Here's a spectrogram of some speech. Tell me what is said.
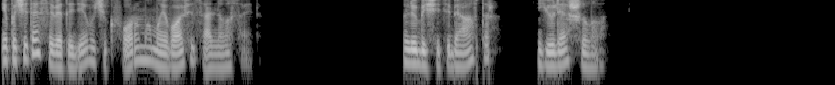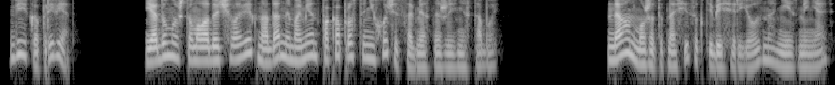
И почитай советы девочек форума моего официального сайта. Любящий тебя автор Юлия Шилова. Вика, привет. Я думаю, что молодой человек на данный момент пока просто не хочет совместной жизни с тобой. Да, он может относиться к тебе серьезно, не изменять,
